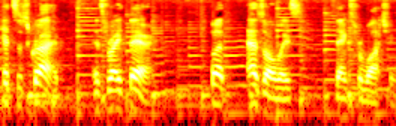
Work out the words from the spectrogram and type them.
hit subscribe. It's right there. But as always, thanks for watching.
